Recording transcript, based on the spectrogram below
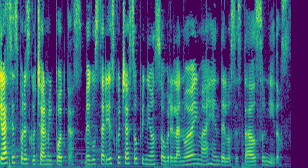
Gracias por escuchar mi podcast. Me gustaría escuchar su opinión sobre la nueva imagen de los Estados Unidos.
